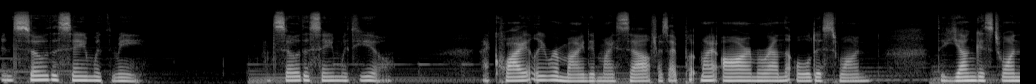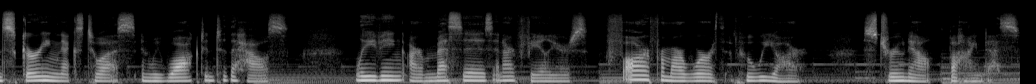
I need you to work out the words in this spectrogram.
And so the same with me. And so the same with you. I quietly reminded myself as I put my arm around the oldest one, the youngest one scurrying next to us, and we walked into the house, leaving our messes and our failures far from our worth of who we are, strewn out behind us.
